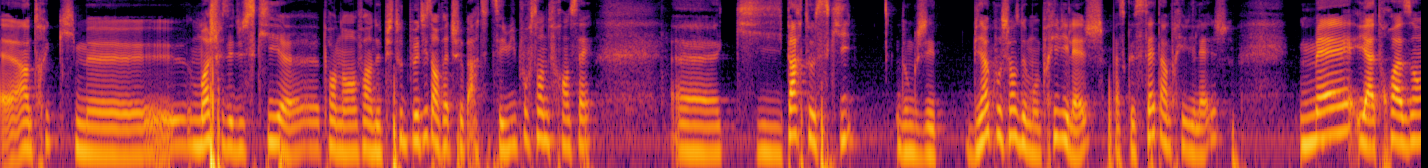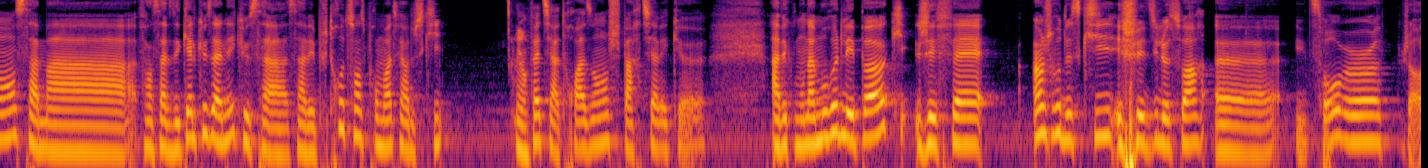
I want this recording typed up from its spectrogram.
Un truc qui me... Moi je faisais du ski pendant... Enfin depuis toute petite en fait, je fais partie de ces 8% de Français qui partent au ski. Donc j'ai bien conscience de mon privilège, parce que c'est un privilège. Mais il y a trois ans, ça m'a, enfin, ça faisait quelques années que ça, ça avait plus trop de sens pour moi de faire du ski. Et en fait, il y a trois ans, je suis partie avec, euh, avec mon amoureux de l'époque. J'ai fait un jour de ski et je lui ai dit le soir, euh, it's over. Genre,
